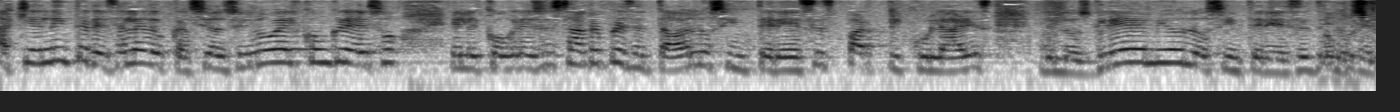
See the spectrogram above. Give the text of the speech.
¿A quién le interesa la educación? Si uno ve el Congreso, en el Congreso están representados los intereses particulares de los gremios, los intereses de No, los pues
